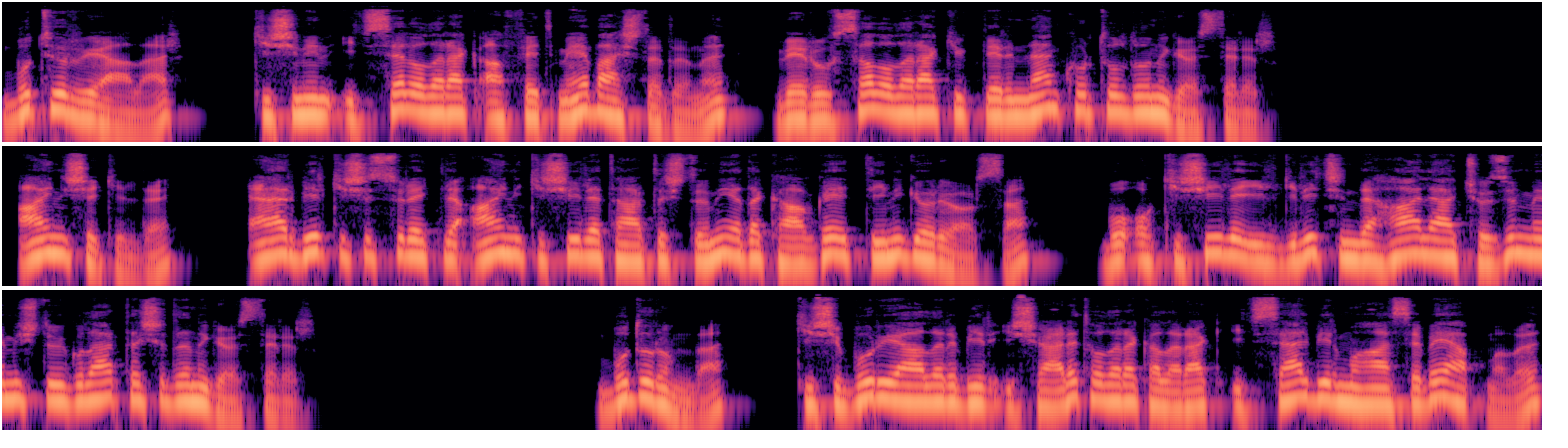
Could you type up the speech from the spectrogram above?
Bu tür rüyalar, kişinin içsel olarak affetmeye başladığını ve ruhsal olarak yüklerinden kurtulduğunu gösterir. Aynı şekilde, eğer bir kişi sürekli aynı kişiyle tartıştığını ya da kavga ettiğini görüyorsa, bu o kişiyle ilgili içinde hala çözülmemiş duygular taşıdığını gösterir. Bu durumda, kişi bu rüyaları bir işaret olarak alarak içsel bir muhasebe yapmalı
